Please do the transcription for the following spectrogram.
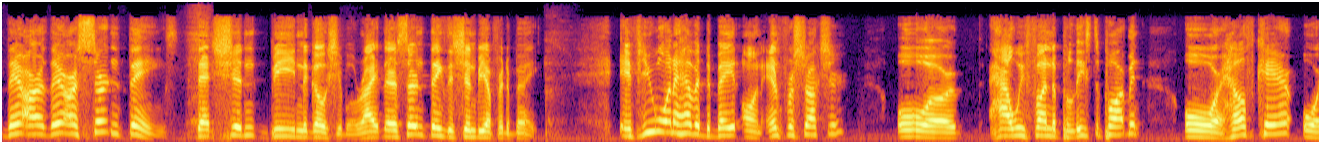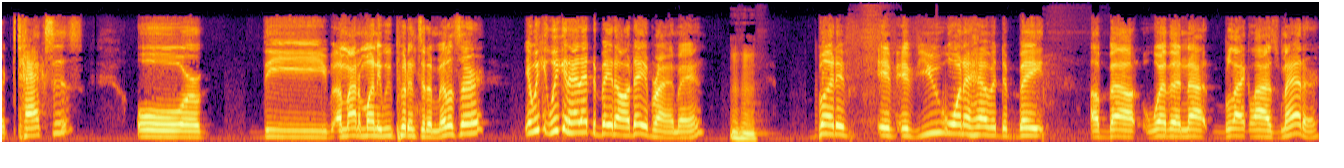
there are there are certain things that shouldn't be negotiable, right? There are certain things that shouldn't be up for debate. If you want to have a debate on infrastructure or how we fund the police department or healthcare or taxes or the amount of money we put into the military, yeah, we can we can have that debate all day, Brian, man. Mm-hmm. But if if if you want to have a debate about whether or not Black Lives Matter,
